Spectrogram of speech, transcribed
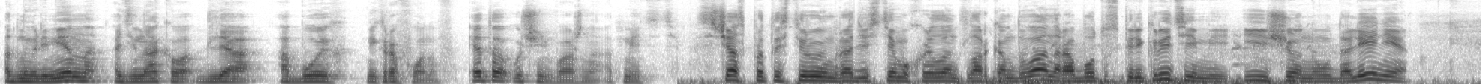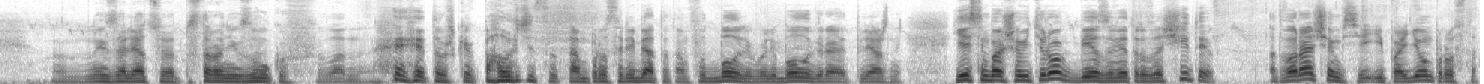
одновременно, одинаково для обоих микрофонов. Это очень важно отметить. Сейчас протестируем радиосистему Highland Lark 2 на работу с перекрытиями и еще на удаление на изоляцию от посторонних звуков. Ладно, это уж как получится. Там просто ребята там футбол или волейбол играют пляжный. Есть небольшой ветерок без ветрозащиты. Отворачиваемся и пойдем просто.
